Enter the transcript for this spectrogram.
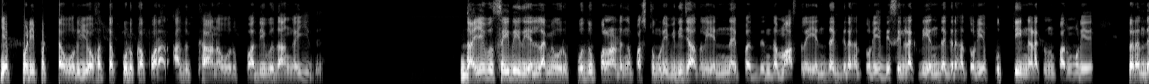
எப்படிப்பட்ட ஒரு யோகத்தை கொடுக்க போறார்? அதுக்கான ஒரு பதிவு தாங்க இது. தயவு செய்து இது எல்லாமே ஒரு பொது பலனடுங்க ஃபர்ஸ்ட் உங்களுடைய விதிஜாதத்துல என்ன இப்ப இந்த மாசத்துல எந்த கிரகத்துடைய திசை நடக்குது எந்த கிரகத்துடைய புத்தி நடக்குதுன்னு பாருங்க. உங்களுடைய பிறந்த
